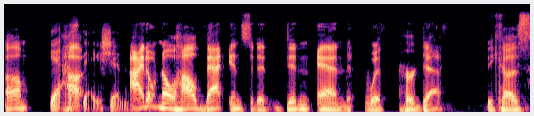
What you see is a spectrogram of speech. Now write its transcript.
um, gas Uh, station. I don't know how that incident didn't end with her death because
